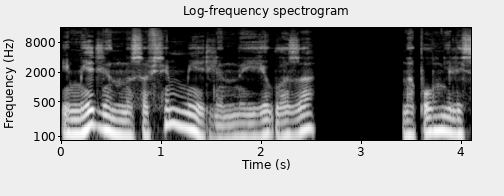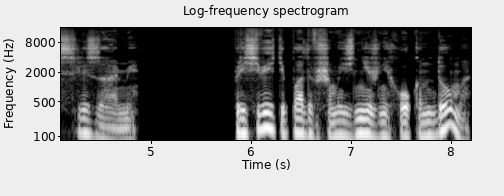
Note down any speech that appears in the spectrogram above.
и медленно, совсем медленно, ее глаза наполнились слезами. При свете, падавшем из нижних окон дома,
